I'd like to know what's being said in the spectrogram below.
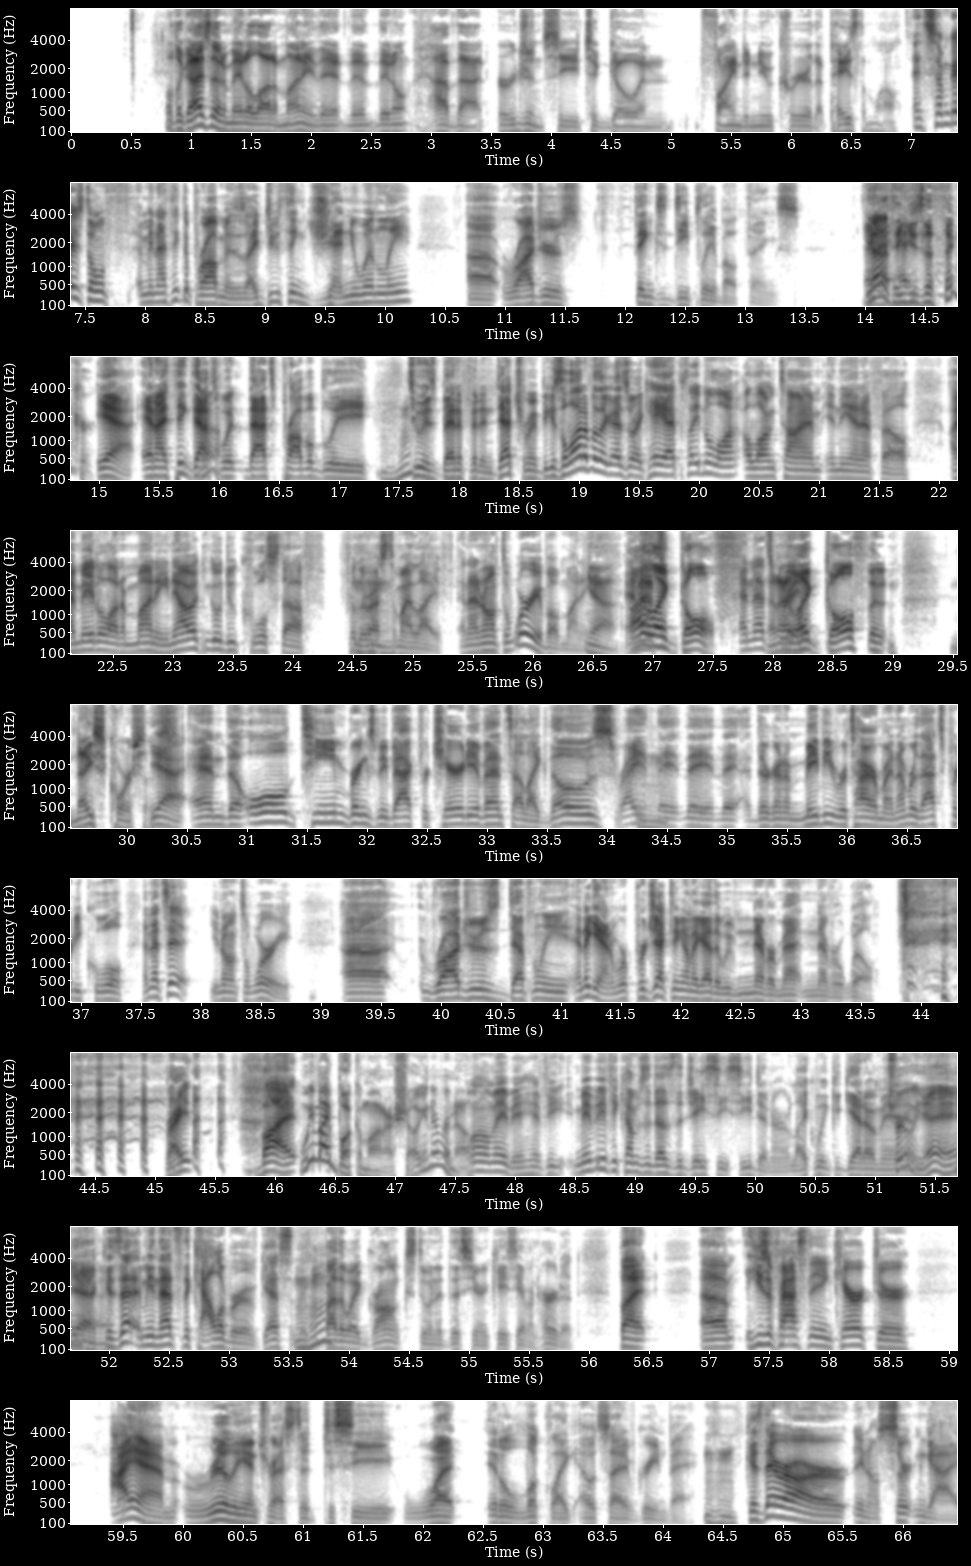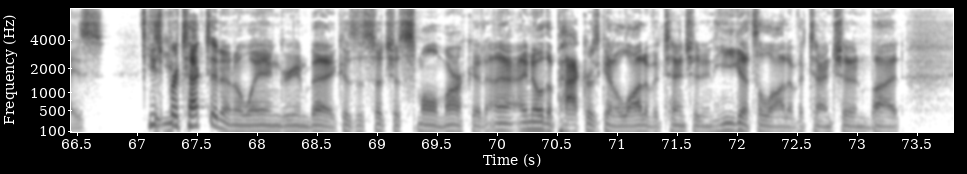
Well, the guys that have made a lot of money, they, they they don't have that urgency to go and find a new career that pays them well. and some guys don't. Th- I mean, I think the problem is I do think genuinely, uh, Rodgers thinks deeply about things. And Yeah, I think he's a thinker. Yeah, and I think that's Yeah. what that's probably to his benefit and detriment because a lot of other guys are like, "Hey, I played a long a long time in the NFL. I made a lot of money. Now I can go do cool stuff for the rest of my life, and I don't have to worry about money." Yeah, and I like golf, and that's and great. I like golf and nice courses. Yeah, and the old team brings me back for charity events. I like those, right? Mm-hmm. They they they they're gonna maybe retire my number. That's pretty cool, and that's it. You don't have to worry. Uh, Rodgers definitely, and again, we're projecting on a guy that we've never met and never will, right? But we might book him on our show. You never know. well, maybe if he maybe if he comes and does the JCC dinner, like we could get him in. True, yeah, yeah, yeah. yeah. Because I mean, that's the caliber of guest. And By the way, Gronk's doing it this year. In case you haven't heard it, but um, he's a fascinating character. I am really interested to see what it'll look like outside of Green Bay because there are you know certain guys. He's you- protected in a way in Green Bay because it's such a small market. I, I know the Packers get a lot of attention, and he gets a lot of attention, but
